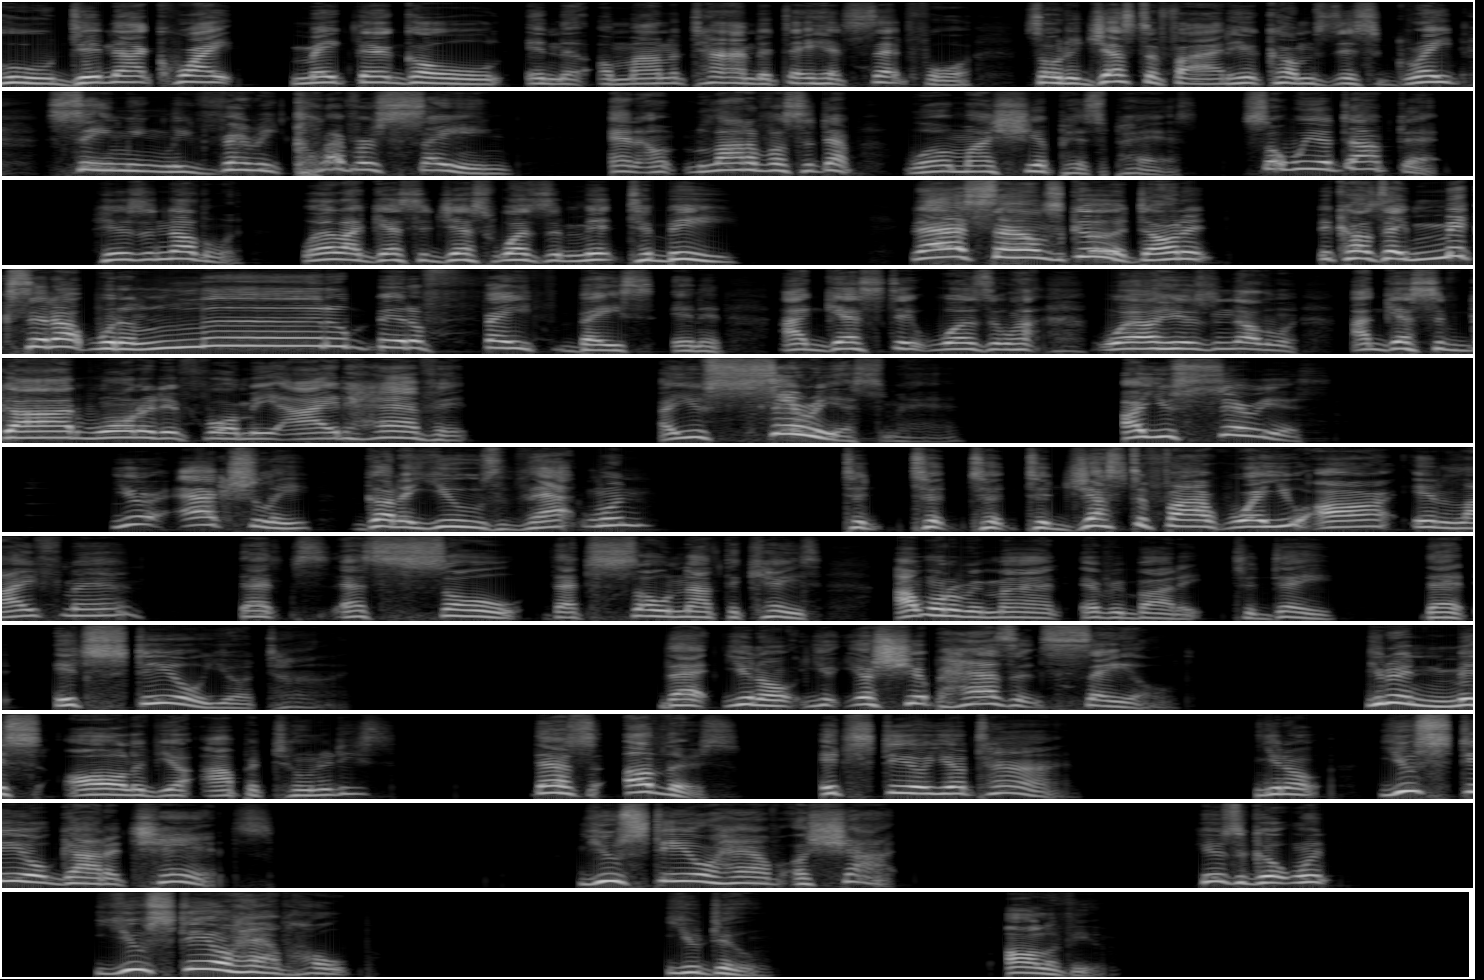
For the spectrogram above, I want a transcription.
who did not quite make their goal in the amount of time that they had set for. So to justify it, here comes this great, seemingly very clever saying, and a lot of us adapt. Well, my ship has passed. So we adopt that. Here's another one. Well, I guess it just wasn't meant to be. That sounds good, don't it? Because they mix it up with a little bit of faith base in it. I guessed it wasn't. Well, here's another one. I guess if God wanted it for me, I'd have it. Are you serious, man? Are you serious? You're actually to use that one to, to, to, to justify where you are in life, man? That's, that's so that's so not the case. I want to remind everybody today that it's still your time. That, you know, your ship hasn't sailed. You didn't miss all of your opportunities. There's others. It's still your time. You know, you still got a chance. You still have a shot. Here's a good one. You still have hope. You do. All of you.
